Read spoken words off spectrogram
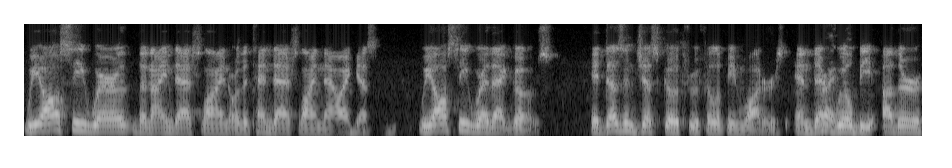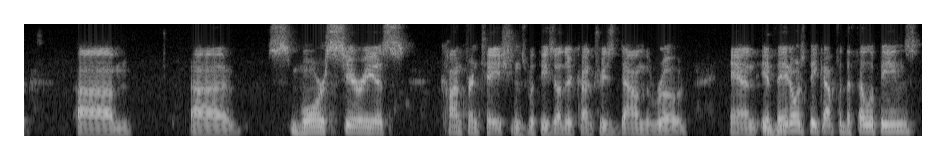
We all see where the nine dash line or the 10 dash line now, I guess, we all see where that goes. It doesn't just go through Philippine waters, and there right. will be other um, uh, more serious confrontations with these other countries down the road. And if mm-hmm. they don't speak up for the Philippines,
